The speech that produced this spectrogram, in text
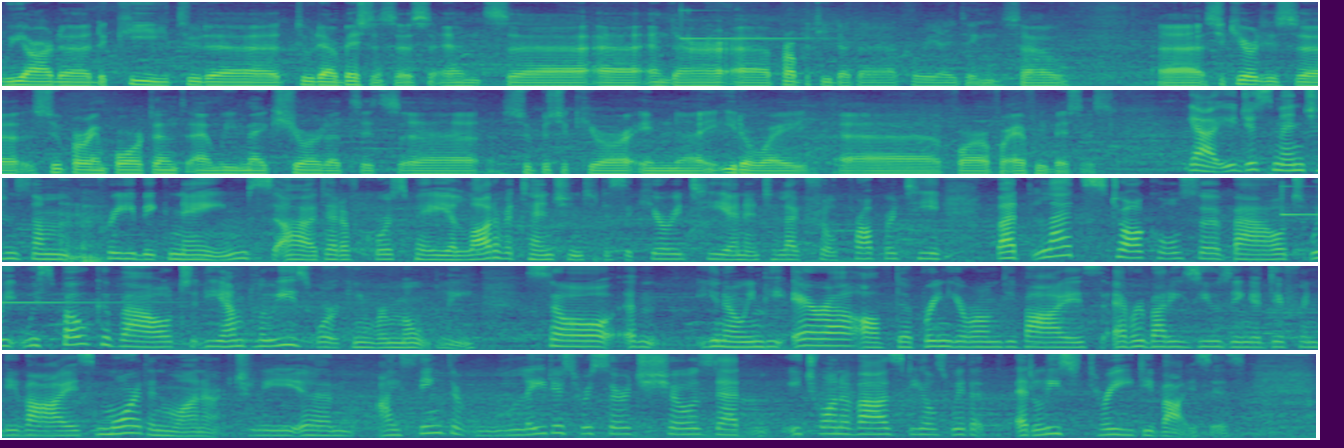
we are the, the key to the to their businesses and and their property that they are creating. So. Uh, security is uh, super important, and we make sure that it's uh, super secure in either way for for every business. Yeah, you just mentioned some pretty big names uh, that, of course, pay a lot of attention to the security and intellectual property. But let's talk also about we, we spoke about the employees working remotely. So, um, you know, in the era of the bring your own device, everybody's using a different device, more than one actually. Um, I think the latest research shows that each one of us deals with at least three devices.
